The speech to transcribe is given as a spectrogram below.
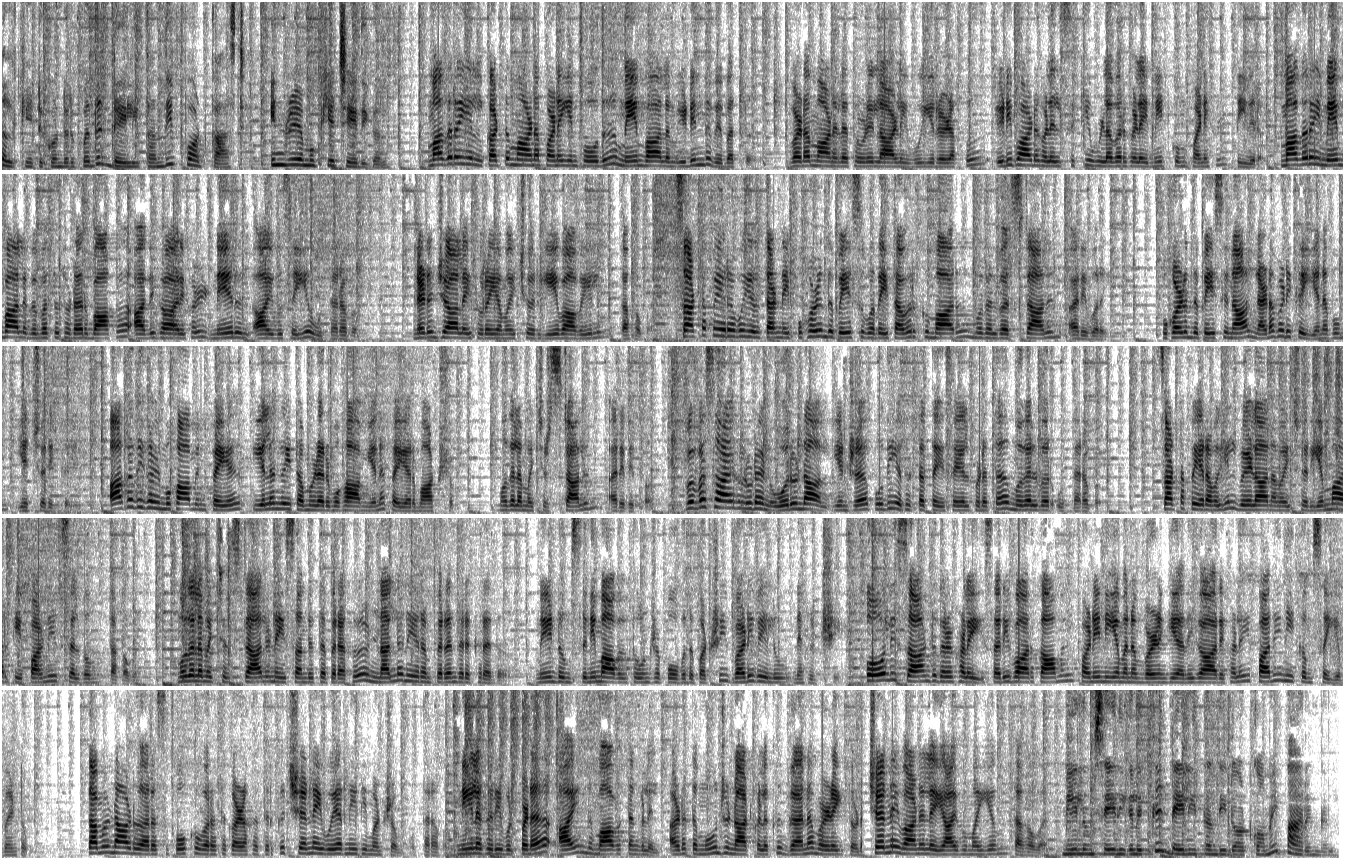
நீங்கள் கேட்டுக்கொண்டிருப்பது டெய்லி தந்தி பாட்காஸ்ட். இன்றைய முக்கிய செய்திகள். மதுரையில் கட்டுமான பணியின் போது மேம்பாலம் இடிந்து விபத்து. வடமாநில தொழிலாளி உயிரிழப்பு இடிபாடுகளில் சிக்கியுள்ளவர்களை மீட்கும் பணிகள் தீவிரம். மதுரை மேம்பால விபத்து தொடர்பாக அதிகாரிகள் நேரில் ஆய்வு செய்ய உத்தரவு. நெடுஞ்சாலைத்துறை அமைச்சர் ஏவாவேலு தகவல். சட்டப்பேரவையில் தன்னை புகழ்ந்து பேசுவதை தவிர்க்குமாறு முதல்வர் ஸ்டாலின் அறிவுரை. புகழ்ந்து பேசினால் நடவடிக்கை எனவும் எச்சரிக்கை. அகதிகள் முகாமின் பெயர் இலங்கை தமிழர் முகாம் என பெயர் மாற்றம். முதலமைச்சர் ஸ்டாலின் அறிவிப்பு. விவசாயிகளுடன் ஒரு நாள் என்ற புதிய திட்டத்தை செயல்படுத்த முதல்வர் உத்தரவு. சட்டப்பேரவையில் வேளாண் அமைச்சர் எம் ஆர் கே பன்னீர்செல்வம் தகவல். முதலமைச்சர் ஸ்டாலினை சந்தித்த பிறகு நல்ல நேரம் பிறந்திருக்கிறது. மீண்டும் சினிமாவில் தோன்றப்போவது பற்றி வடிவேலு நெகிழ்ச்சி. போலி சான்றிதழ்களை சரிபார்க்காமல் பணி நியமனம் வழங்கிய அதிகாரிகளை பணி நீக்கம் செய்ய வேண்டும். தமிழ்நாடு அரசு போக்குவரத்து கழகத்திற்கு சென்னை உயர்நீதிமன்றம் உத்தரவு. நீலகிரி உட்பட ஐந்து மாவட்டங்களில் அடுத்த மூன்று நாட்களுக்கு கனமழை தொடர். சென்னை வானிலை ஆய்வு மையம் தகவல். மேலும் செய்திகளுக்கு டெய்லி தந்தி டாட் காமை பாருங்கள்.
